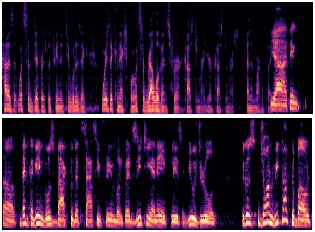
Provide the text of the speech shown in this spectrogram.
how does it, what's the difference between the two? What is it, where's the connection point? What's the relevance for customer, your customers and the marketplace? Yeah, I think uh, that again goes back to that SASE framework where ZTNA plays a huge role. Because John, we talked about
